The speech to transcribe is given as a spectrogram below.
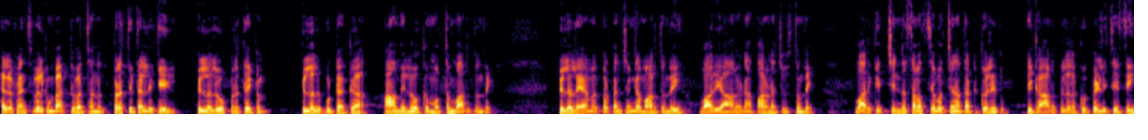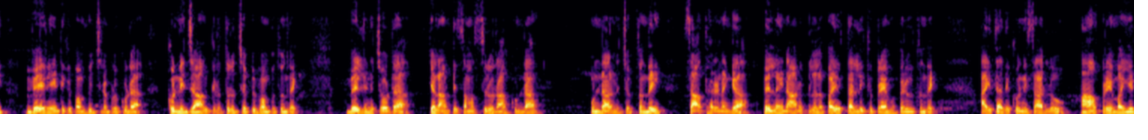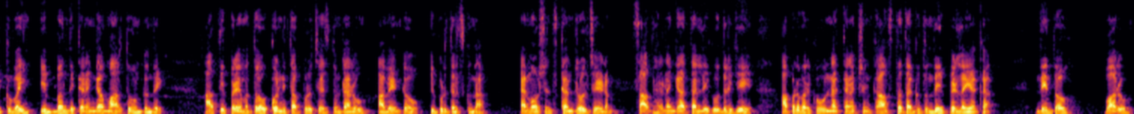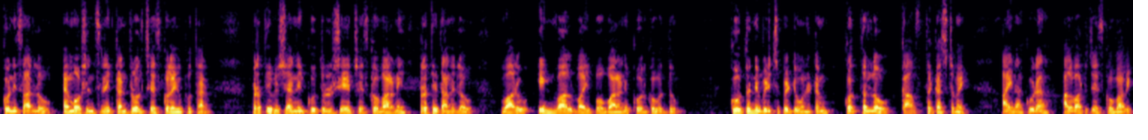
Hello friends welcome back to our channel ప్రతి తల్లికి పిల్లలు ప్రత్యేకం. పిల్లలు పుట్టాక ఆమె లోకం మొత్తం మారుతుంది. పిల్లలే ఆమె ప్రపంచంగా మారుతుంది. వారి ఆలన పాలన చూస్తుంది. వారికి చిన్న సమస్య వచ్చినా తట్టుకోలేదు. ఇక ఆడపిల్లలకు పెళ్ళి చేసి వేరే ఇంటికి పంపించినప్పుడు కూడా కొన్ని జాగ్రత్తలు చెప్పి పంపుతుంది. వెళ్ళిన చోట ఎలాంటి సమస్యలు రాకుండా ఉండాలని చెప్తుంది. సాధారణంగా పెళ్ళైన ఆడపిల్లలపై తల్లికి ప్రేమ పెరుగుతుంది. అయితే అది కొన్నిసార్లు ఆ ప్రేమ ఎక్కువై ఇబ్బందికరంగా మారుతూ ఉంటుంది. అతి ప్రేమతో కొన్ని తప్పులు చేస్తుంటారు. అవేంటో ఇప్పుడు తెలుసుకుందాం. ఎమోషన్స్ కంట్రోల్ చేయడం. సాధారణంగా తల్లి కూతురికి అప్పటి వరకు ఉన్న కనెక్షన్ కాస్త తగ్గుతుంది పెళ్ళయ్యాక. దీంతో వారు కొన్నిసార్లు ఎమోషన్స్ని కంట్రోల్ చేసుకోలేకపోతారు. ప్రతి విషయాన్ని కూతురు షేర్ చేసుకోవాలని ప్రతి దానిలో వారు ఇన్వాల్వ్ అయిపోవాలని కోరుకోవద్దు. కూతుర్ని విడిచిపెట్టి ఉండటం కొత్తల్లో కాస్త కష్టమే. అయినా కూడా అలవాటు చేసుకోవాలి.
